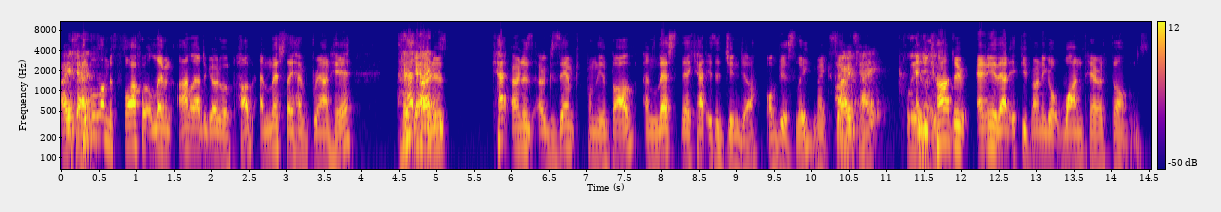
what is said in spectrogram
Okay. People under five foot eleven aren't allowed to go to a pub unless they have brown hair. Cat Okay. owners cat owners are exempt from the above unless their cat is a ginger, obviously. Makes sense. Okay. Clearly. And you can't do any of that if you've only got one pair of thongs.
